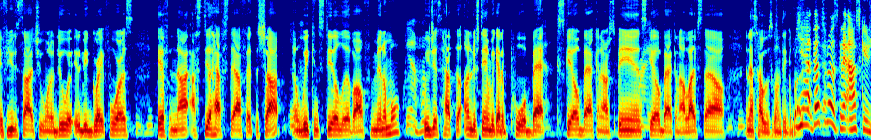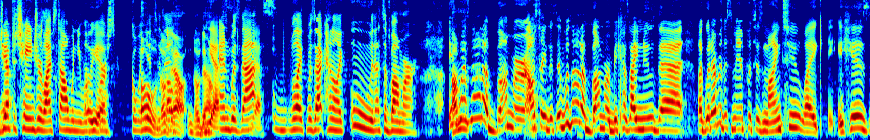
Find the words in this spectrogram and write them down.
If you decide you want to do it, it'd be great for us. Mm-hmm. If not, I still have staff at the shop, and we mm-hmm. can still live off minimal. Yeah. We just have to understand we got to pull back, scale back in our spend, Right. scale back in our lifestyle, mm-hmm. and that's how we was going to think about it. yeah, that's what I was going to ask you. Did you have to change your lifestyle when you were Oh, yeah. first going Oh, into no this? doubt, no doubt. Yes. And was that Yes. like was that kind of like ooh that's a bummer? It was not a bummer. I'll say this. It was not a bummer because I knew that, like, whatever this man puts his mind to, like, his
